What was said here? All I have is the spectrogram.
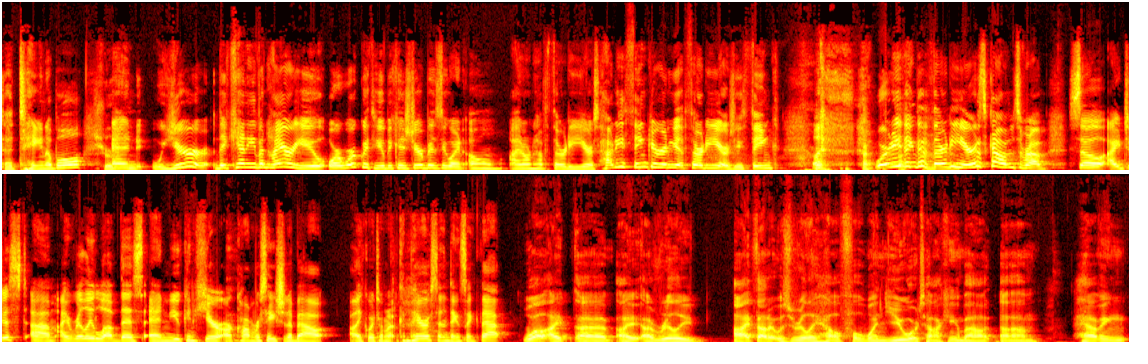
attainable. Mm-hmm. Sure. And you're they can't even hire you or work with you because you're busy going, "Oh, I don't have 30 years." How do you think you're going to get 30 years? You think where do you think the 30 years comes from? So, I just um I really love this and you can hear our conversation about like we're talking about comparison and things like that. Well, I, uh, I, I really, I thought it was really helpful when you were talking about um, having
